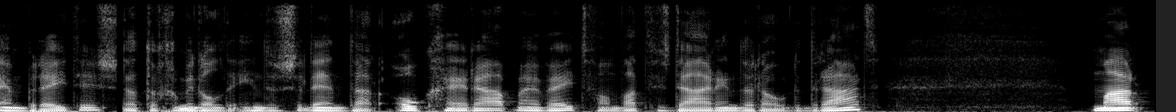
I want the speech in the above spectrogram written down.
en breed is. Dat de gemiddelde intercedent daar ook geen raad mee weet van wat is daarin de rode draad. Maar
